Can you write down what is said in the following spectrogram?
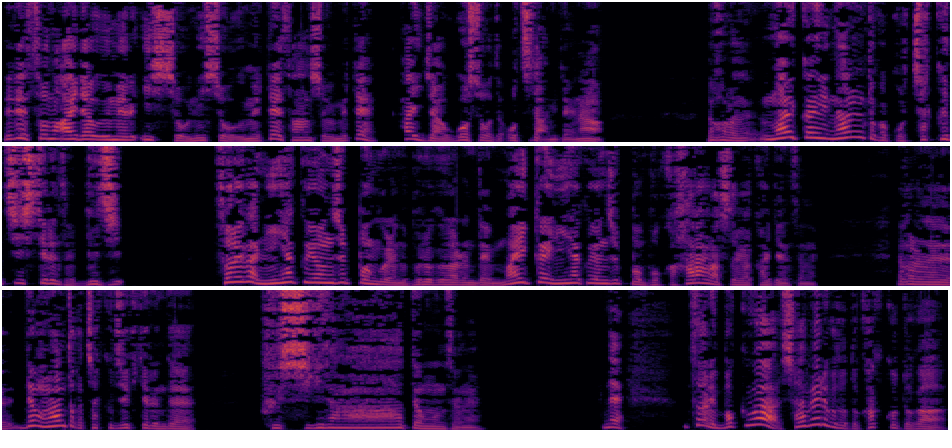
で、その間を埋める1章、2章埋めて、3章埋めて、はい、じゃあ5章で落ちた、みたいな。だからね、毎回なんとかこう着地してるんですよ、無事。それが240本ぐらいのブログがあるんで、毎回240本僕ハラハラしてるが書いてるんですよね。だからね、でもなんとか着地できてるんで、不思議だなーって思うんですよね。で、つまり僕は喋ることと書くことが、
